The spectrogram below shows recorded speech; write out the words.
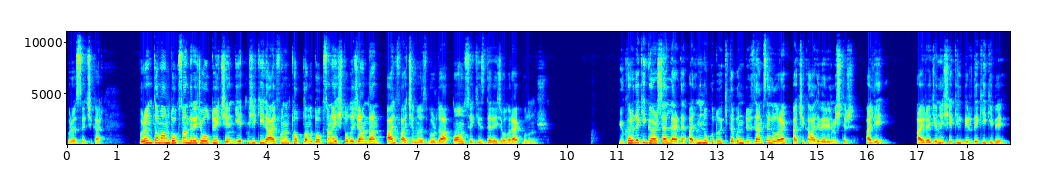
burası çıkar. Buranın tamamı 90 derece olduğu için 72 ile alfanın toplamı 90'a eşit olacağından alfa açımız burada 18 derece olarak bulunur. Yukarıdaki görsellerde Ali'nin okuduğu kitabın düzlemsel olarak açık hali verilmiştir. Ali ayracını şekil 1'deki gibi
